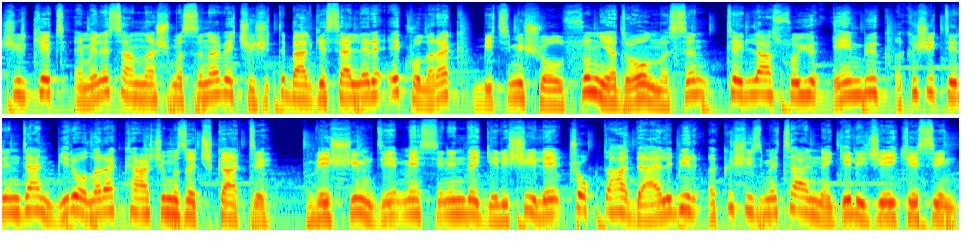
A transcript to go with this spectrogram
Şirket MLS anlaşmasına ve çeşitli belgesellere ek olarak bitmiş olsun ya da olmasın Ted Lasso'yu en büyük akış hitlerinden biri olarak karşımıza çıkarttı. Ve şimdi Messi'nin de gelişiyle çok daha değerli bir akış hizmeti haline geleceği kesin.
